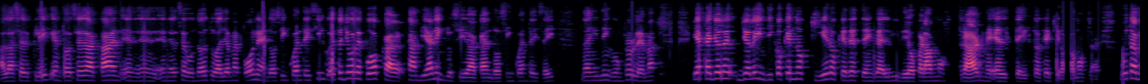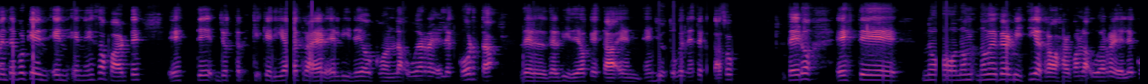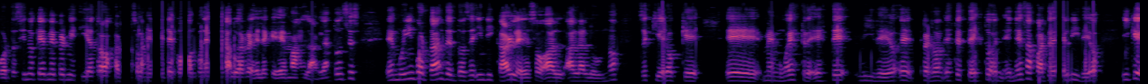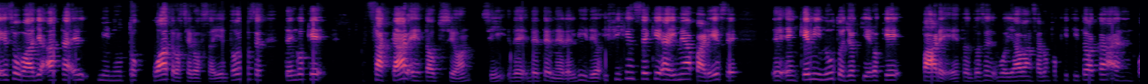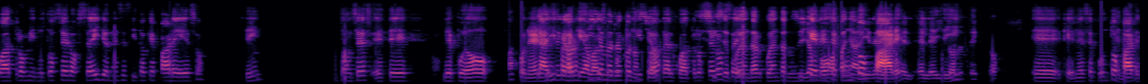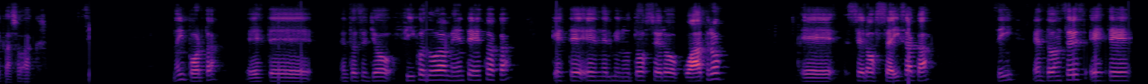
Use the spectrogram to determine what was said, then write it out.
al hacer clic, entonces acá en, en, el segundo de ya me pone en 255, esto yo le puedo cambiar inclusive acá en 256, no hay ningún problema. Y acá yo le, yo le indico que no quiero que detenga el video para mostrarme el texto que quiero mostrar. Justamente porque en, en, en esa parte este, yo quería traer el video con la URL corta del, del video que está en, en, YouTube en este caso, pero este, no, no, no, me permitía trabajar con la URL corta, sino que me permitía trabajar solamente con, con esta URL que es más larga. Entonces, es muy importante entonces indicarle eso al, al alumno. Entonces, quiero que eh, me muestre este video, eh, perdón, este texto en, en, esa parte del video y que eso vaya hasta el minuto 406. Entonces, tengo que sacar esta opción, ¿sí? De, de tener el video. Y fíjense que ahí me aparece eh, en qué minuto yo quiero que pare esto. Entonces voy a avanzar un poquitito acá en 4 minutos 06. Yo necesito que pare eso, ¿sí? Entonces, este, le puedo poner ahí para que avance me reconoció hasta el 406. Si se pueden dar cuenta, entonces ya que puedo en ese punto pare, el, el, editor ¿sí? de texto. Eh, que en ese punto en pare. este caso acá. ¿sí? No importa. Este, entonces yo fijo nuevamente esto acá, que esté en el minuto 04, eh, 06 acá, ¿sí? Entonces, este,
